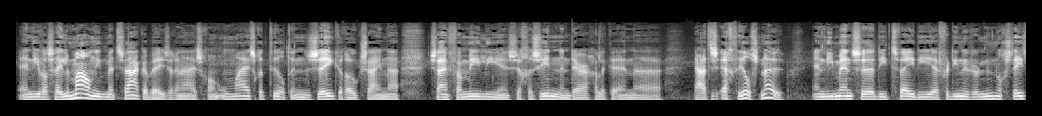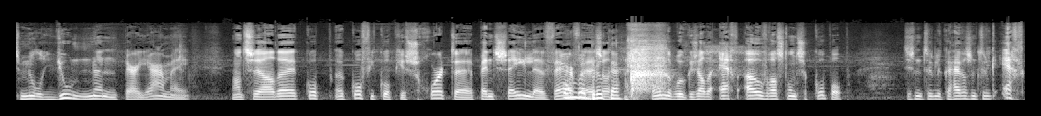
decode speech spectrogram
En die was helemaal niet met zaken bezig. En hij is gewoon onwijs getild. En zeker ook zijn, eh, zijn familie en zijn gezin en dergelijke. En eh, ja, het is echt heel sneu. En die mensen, die twee, die verdienen er nu nog steeds miljoenen per jaar mee. Want ze hadden kop, koffiekopjes, schorten, penselen, verven. Onderbroeken. Ze had- onderbroeken. Ze hadden echt overal stond zijn kop op. Het is natuurlijk, hij was natuurlijk echt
